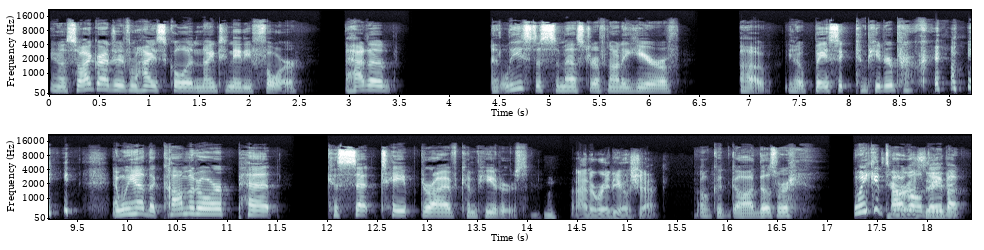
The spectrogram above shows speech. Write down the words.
you know so i graduated from high school in 1984 i had a at least a semester, if not a year, of uh, you know basic computer programming, and we had the Commodore PET cassette tape drive computers. I mm-hmm. had a Radio Shack. Oh, good God, those were. we could talk all day about.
